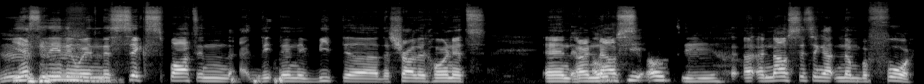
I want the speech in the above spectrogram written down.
Yesterday they were in the sixth spot, and th- then they beat the the Charlotte Hornets, and are now OT, OT. are are now sitting at number four.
